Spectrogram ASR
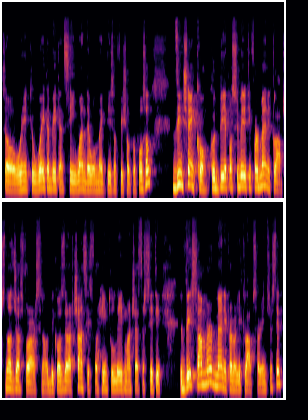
So we need to wait a bit and see when they will make this official proposal. Zinchenko could be a possibility for many clubs, not just for Arsenal, because there are chances for him to leave Manchester City this summer. Many Premier League clubs are interested.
